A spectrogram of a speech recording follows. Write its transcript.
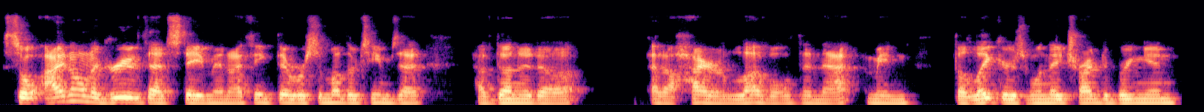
so i don't agree with that statement i think there were some other teams that have done it a, uh, at a higher level than that i mean the lakers when they tried to bring in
